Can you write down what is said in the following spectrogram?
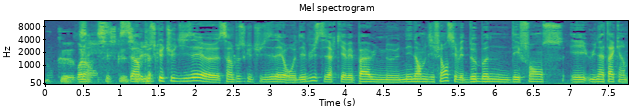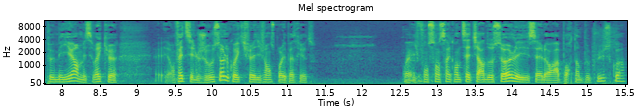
Donc euh, voilà, c'est ce que c'est un peu ce que tu disais. euh, c'est un peu ce que tu disais d'ailleurs au début, c'est-à-dire qu'il n'y avait pas une, une énorme différence. Il y avait deux bonnes défenses et une attaque un peu meilleure, mais c'est vrai que euh, en fait c'est le jeu au sol quoi qui fait la différence pour les Patriots. Ouais. Ils font 157 yards au sol et ça leur apporte un peu plus quoi.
